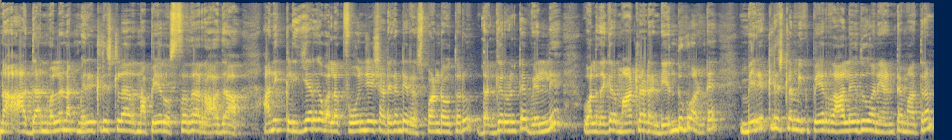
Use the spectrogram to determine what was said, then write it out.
నా దానివల్ల నాకు మెరిట్ లిస్ట్లో నా పేరు వస్తుందా రాదా? అని క్లియర్గా వాళ్ళకి ఫోన్ చేసి అడగండి రెస్పాండ్ అవుతారు. దగ్గర ఉంటే వెళ్ళి వాళ్ళ దగ్గర మాట్లాడండి. ఎందుకు అంటే మెరిట్ లిస్ట్లో మీకు పేరు రాలేదు అని అంటే మాత్రం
